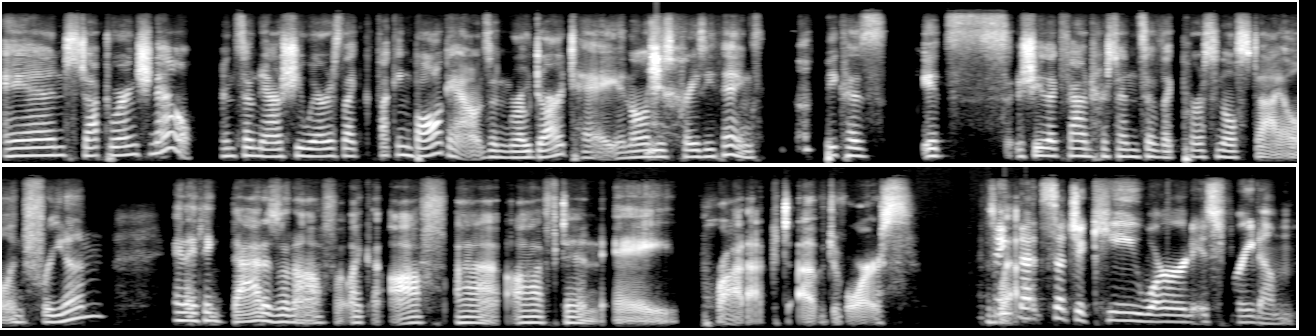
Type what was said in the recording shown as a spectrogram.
and stopped wearing Chanel. And so now she wears like fucking ball gowns and Rodarte and all these crazy things because it's she like found her sense of like personal style and freedom. And I think that is an off like off uh, often a product of divorce. I think well. that's such a key word is freedom.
